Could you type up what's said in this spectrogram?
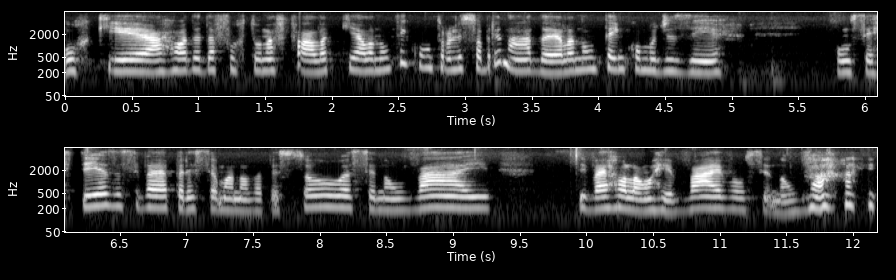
Porque a roda da fortuna fala que ela não tem controle sobre nada, ela não tem como dizer com certeza se vai aparecer uma nova pessoa, se não vai, se vai rolar um revival, se não vai.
